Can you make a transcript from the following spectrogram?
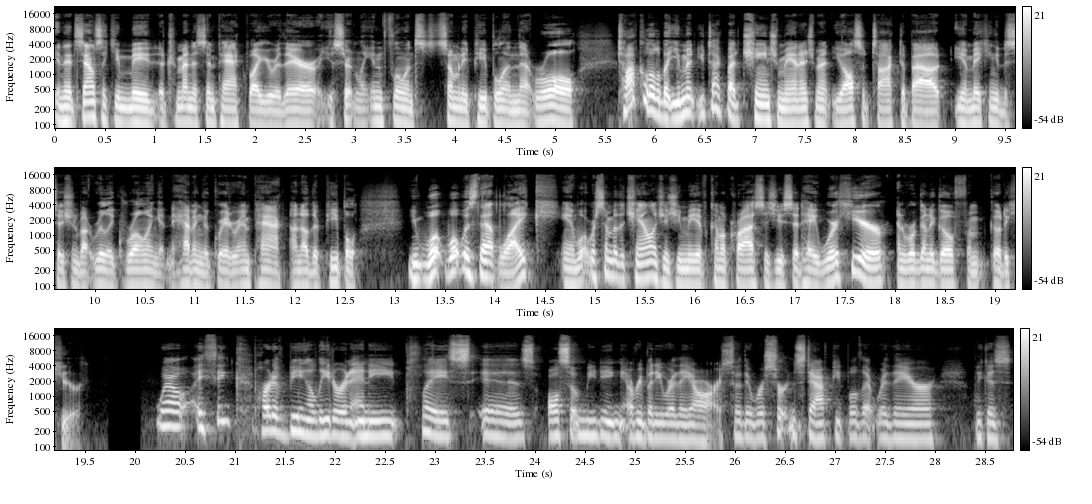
and it sounds like you made a tremendous impact while you were there. You certainly influenced so many people in that role. Talk a little bit. You meant, you talked about change management. You also talked about you know making a decision about really growing it and having a greater impact on other people. You, what what was that like, and what were some of the challenges you may have come across as you said, "Hey, we're here, and we're going to go from go to here." Well, I think part of being a leader in any place is also meeting everybody where they are. So there were certain staff people that were there because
